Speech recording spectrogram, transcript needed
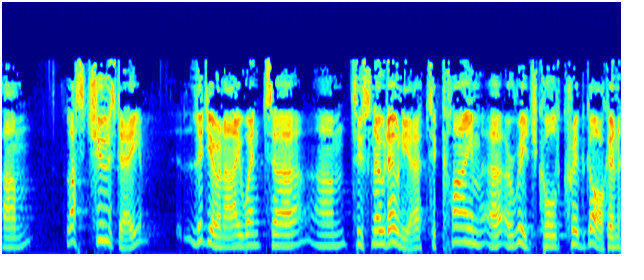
Um, last Tuesday, Lydia and I went uh, um, to Snowdonia to climb a, a, ridge called Crib Goch. And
